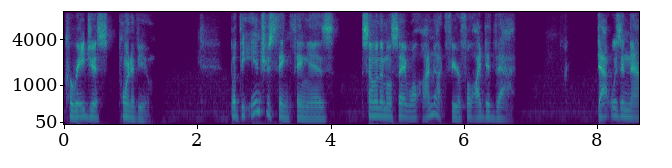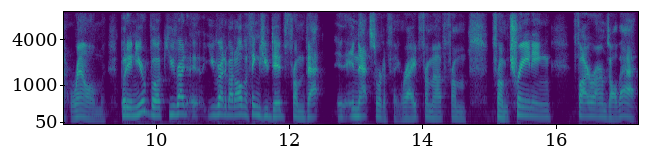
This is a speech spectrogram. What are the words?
courageous point of view. But the interesting thing is, some of them will say, Well, I'm not fearful. I did that that was in that realm. But in your book, you write you write about all the things you did from that in that sort of thing, right? From uh, from from training, firearms, all that.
